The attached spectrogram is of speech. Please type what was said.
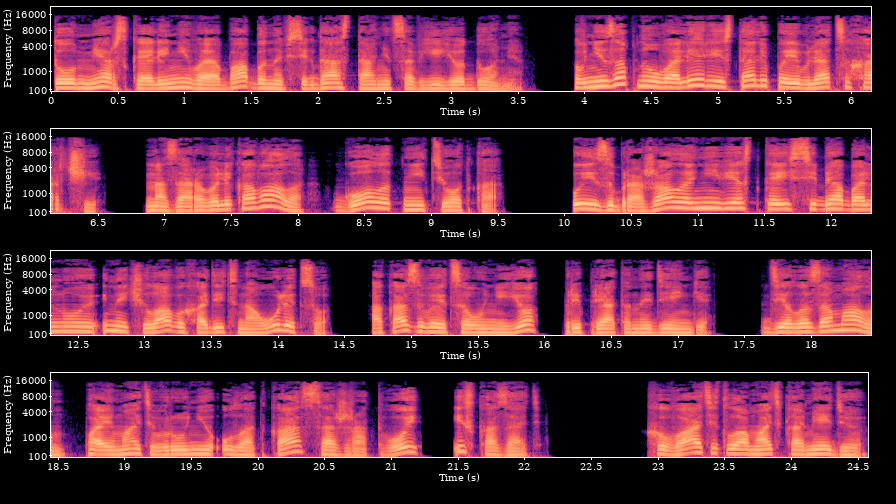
то мерзкая ленивая баба навсегда останется в ее доме. Внезапно у Валерии стали появляться харчи. Назарова ликовала, голод не тетка. Поизображала невестка из себя больную и начала выходить на улицу. Оказывается, у нее припрятаны деньги. Дело за малым — поймать врунью у лотка со жратвой и сказать «Хватит ломать комедию.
